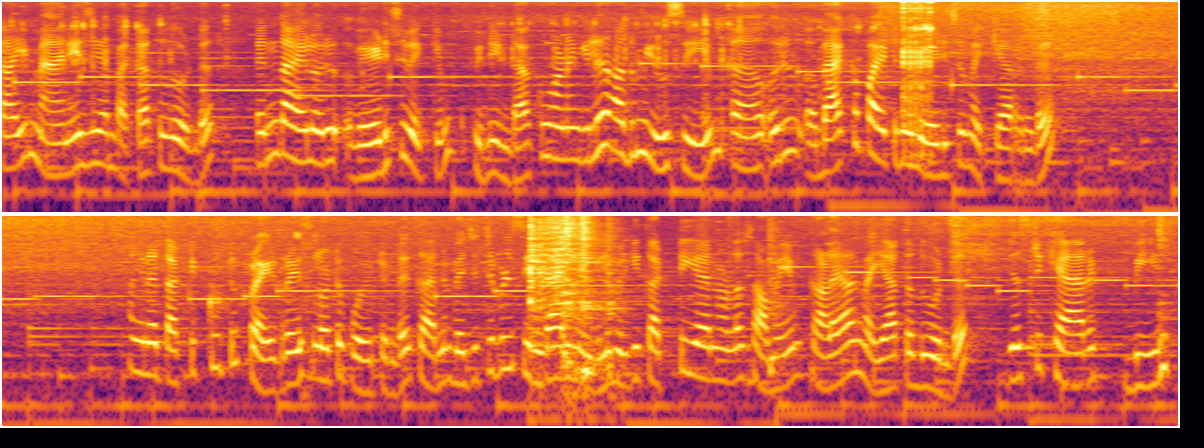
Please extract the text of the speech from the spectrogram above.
ടൈം മാനേജ് ചെയ്യാൻ പറ്റാത്തത് കൊണ്ട് എന്തായാലും ഒരു മേടിച്ച് വെക്കും. പിന്നെ ഉണ്ടാക്കുവാണെങ്കിൽ അതും യൂസ് ചെയ്യും. ഒരു ഒരു ബാക്കപ്പായിട്ട് ഞാൻ മേടിച്ചും വെക്കാറുണ്ട്. അങ്ങനെ തട്ടിക്കൂട്ട് ഫ്രൈഡ് റൈസിലോട്ട് പോയിട്ടുണ്ട്. കാരണം വെജിറ്റബിൾസ് ഉണ്ടായിരുന്നെങ്കിലും എനിക്ക് കട്ട് ചെയ്യാനുള്ള സമയം കളയാൻ വയ്യാത്തതുകൊണ്ട് ജസ്റ്റ് ക്യാരറ്റ് ബീൻസ്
